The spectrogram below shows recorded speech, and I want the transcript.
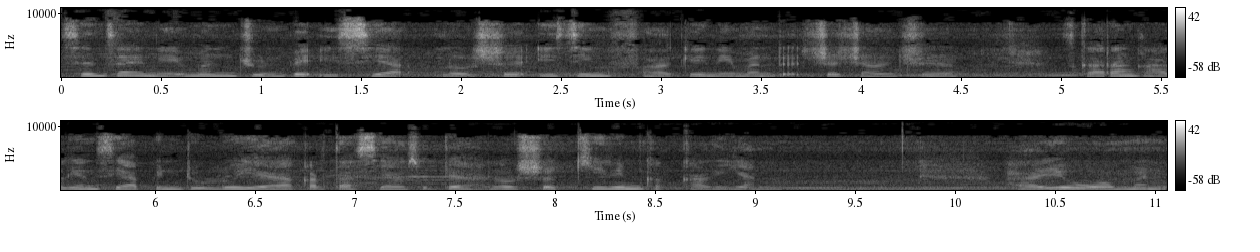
现在你们准备一下，老师已经发给你们的这张纸。Sekarang kalian siapin dulu ya kertas yang sudah 老师 kirim ke kalian. 还有我们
